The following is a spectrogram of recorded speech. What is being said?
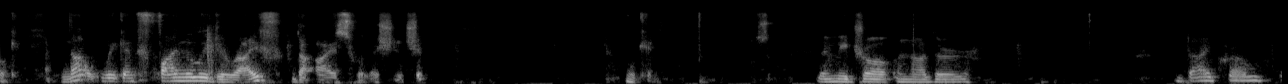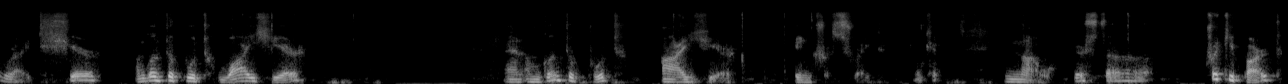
Okay, now we can finally derive the IS relationship. Okay, so let me draw another diagram right here. I'm going to put y here and I'm going to put I here, interest rate. Okay, now here's the tricky part.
